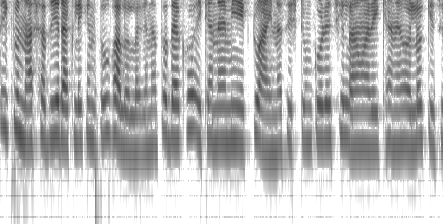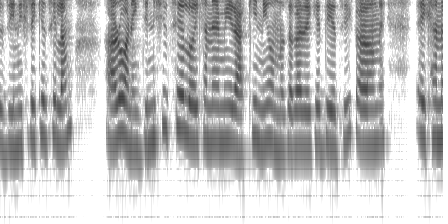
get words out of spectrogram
তো একটু না সাজিয়ে রাখলে কিন্তু ভালো লাগে না। তো দেখো, এখানে আমি একটু আয়না সিস্টেম করেছিলাম আর এখানে হলো কিছু জিনিস রেখেছিলাম। আরও অনেক জিনিসই ছিল, এখানে আমি রাখিনি, অন্য জায়গায় রেখে দিয়েছি। কারণ এখানে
